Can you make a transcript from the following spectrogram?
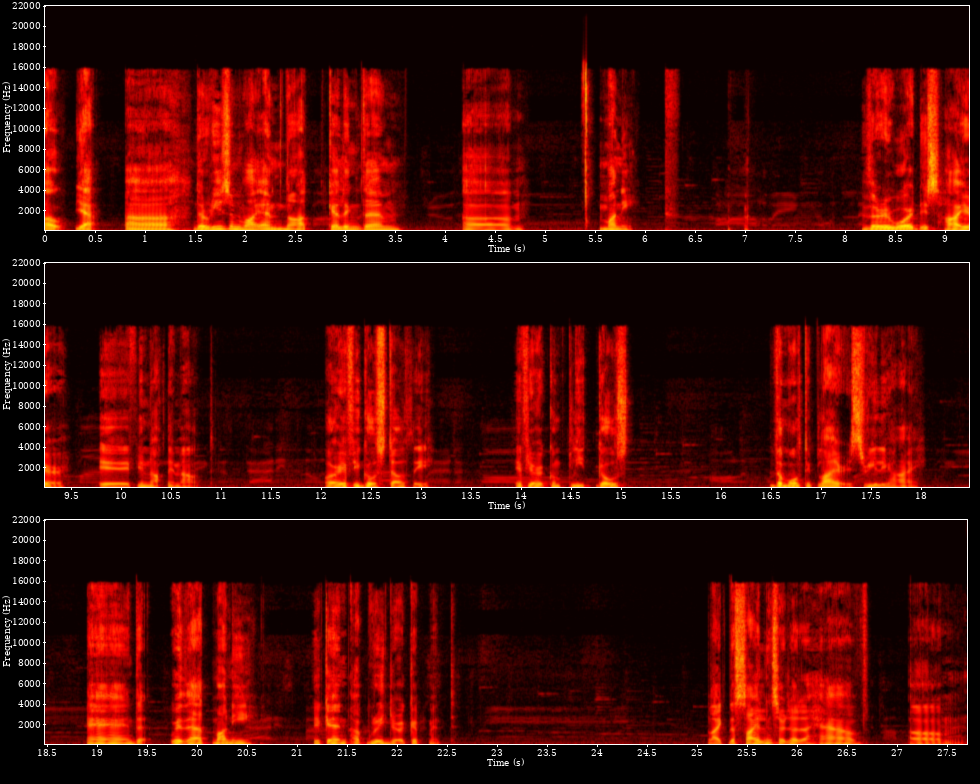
Oh, yeah. Uh, the reason why I'm not killing them, um, money. the reward is higher if you knock them out. Or if you go stealthy. If you're a complete ghost, the multiplier is really high. And with that money, you can upgrade your equipment like the silencer that I have, um,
